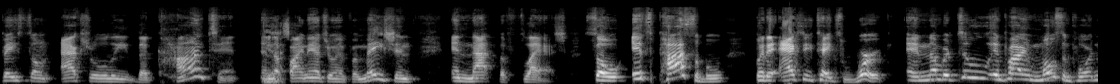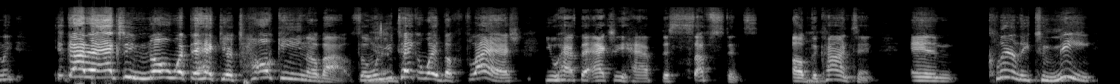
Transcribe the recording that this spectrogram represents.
based on actually the content and yes. the financial information and not the flash. So it's possible, but it actually takes work. And number two, and probably most importantly, you got to actually know what the heck you're talking about. So yeah. when you take away the flash, you have to actually have the substance of the mm-hmm. content. And clearly, to me,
